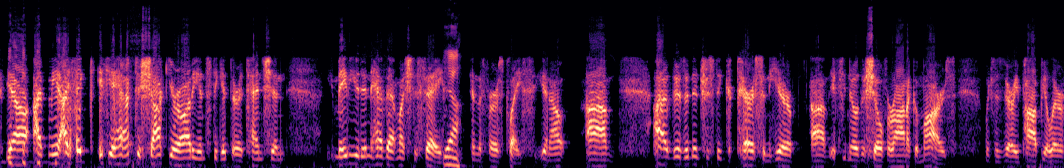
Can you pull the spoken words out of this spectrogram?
yeah, I mean, I think if you have to shock your audience to get their attention, maybe you didn't have that much to say Yeah. in the first place. You know, um, uh, there's an interesting comparison here. Um, if you know the show Veronica Mars, which was very popular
